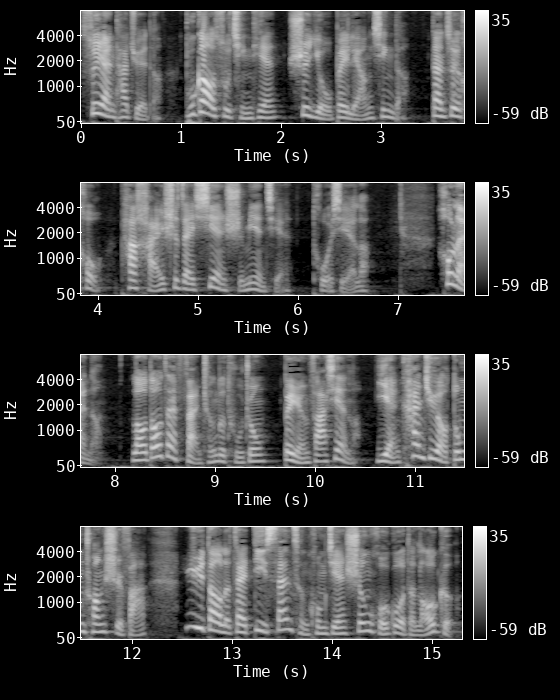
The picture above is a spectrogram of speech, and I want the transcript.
虽然他觉得。不告诉晴天是有悖良心的，但最后他还是在现实面前妥协了。后来呢，老刀在返程的途中被人发现了，眼看就要东窗事发，遇到了在第三层空间生活过的老葛。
